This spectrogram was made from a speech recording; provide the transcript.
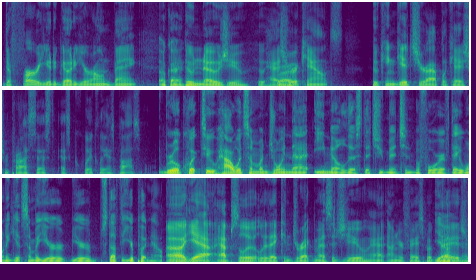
defer you to go to your own bank okay. who knows you, who has your accounts, who can get your application processed as quickly as possible. Real quick too, how would someone join that email list that you mentioned before if they want to get some of your your stuff that you're putting out? Uh, yeah, absolutely. They can direct message you at, on your Facebook Yeah, page,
